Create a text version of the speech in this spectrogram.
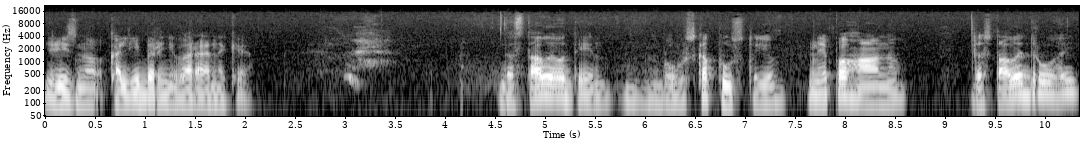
різнокаліберні вареники. Достали один, був з капустою, непогано. Достали другий,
